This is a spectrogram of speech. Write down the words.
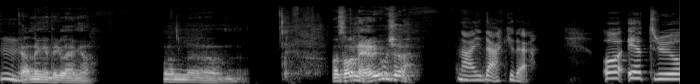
Du kan ingenting lenger. Men, eh, men sånn er det jo ikke. Nei, det er ikke det. Og jeg tror jo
